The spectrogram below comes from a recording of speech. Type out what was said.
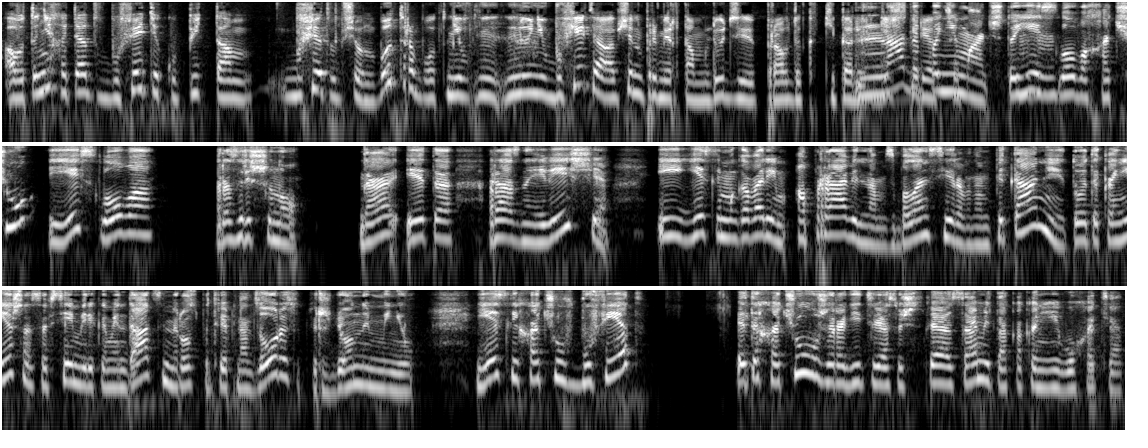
А вот они хотят в буфете купить там... Буфет вообще он будет работать? Не, ну, не в буфете, а вообще, например, например, там люди, правда, какие-то Надо реакции. понимать, что угу. есть слово «хочу» и есть слово «разрешено». Да, и это разные вещи. И если мы говорим о правильном сбалансированном питании, то это, конечно, со всеми рекомендациями Роспотребнадзора с утвержденным меню. Если хочу в буфет, это хочу уже родители осуществляют сами так, как они его хотят.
